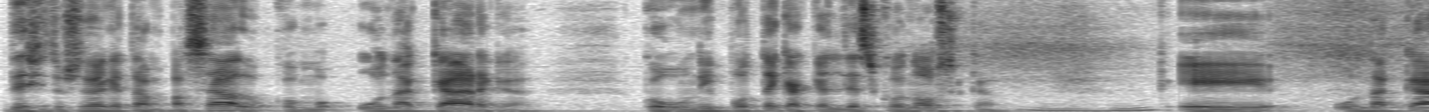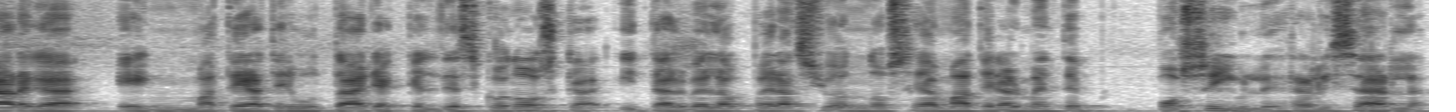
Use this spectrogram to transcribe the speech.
de situaciones que están pasando, como una carga con una hipoteca que él desconozca, eh, una carga en materia tributaria que él desconozca y tal vez la operación no sea materialmente posible realizarla,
